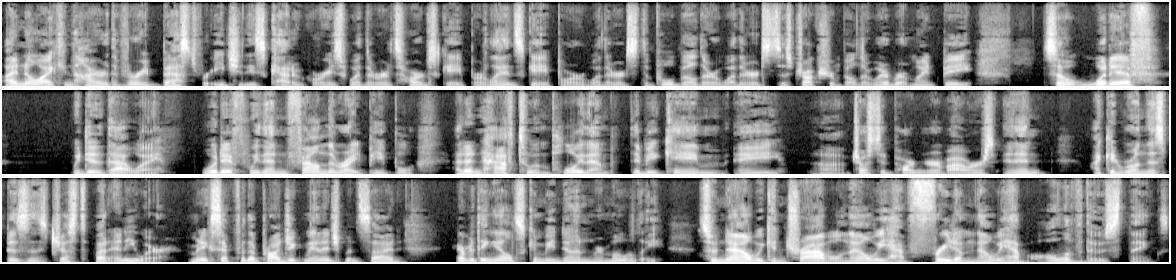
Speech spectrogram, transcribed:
I know i can hire the very best for each of these categories whether it's hardscape or landscape or whether it's the pool builder whether it's the structure builder whatever it might be so what if we did it that way what if we then found the right people? I didn't have to employ them. They became a uh, trusted partner of ours. And then I could run this business just about anywhere. I mean, except for the project management side, everything else can be done remotely. So now we can travel. Now we have freedom. Now we have all of those things.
